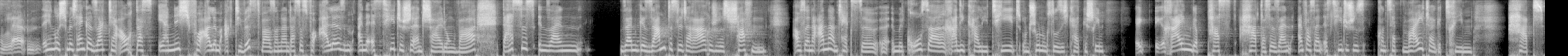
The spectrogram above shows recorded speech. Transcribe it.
äh, Hinrich Schmidt-Henkel sagt ja auch, dass er nicht vor allem Aktivist war, sondern dass es vor allem eine ästhetische Entscheidung war, dass es in seinen sein gesamtes literarisches Schaffen, auch seine anderen Texte äh, mit großer Radikalität und Schonungslosigkeit geschrieben, äh, reingepasst hat, dass er sein, einfach sein ästhetisches Konzept weitergetrieben hat.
